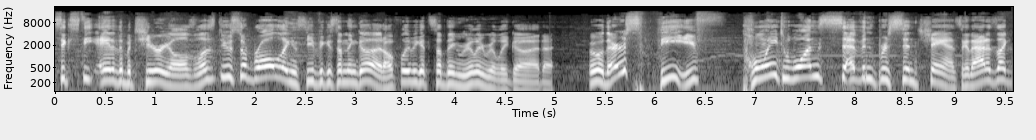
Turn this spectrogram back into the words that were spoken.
68 of the materials. Let's do some rolling and see if we get something good. Hopefully we get something really, really good. Oh, there's Thief. 0.17% chance. That is like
